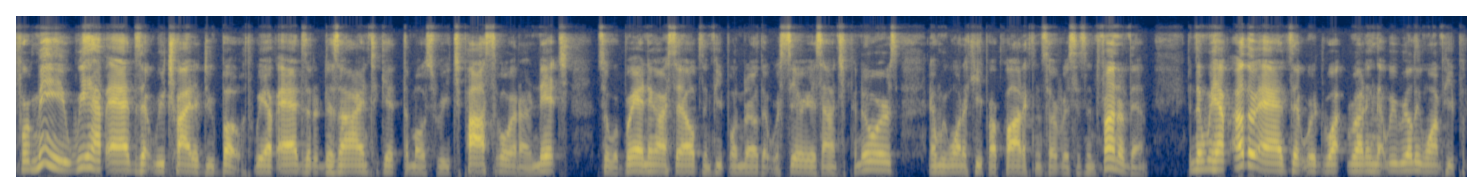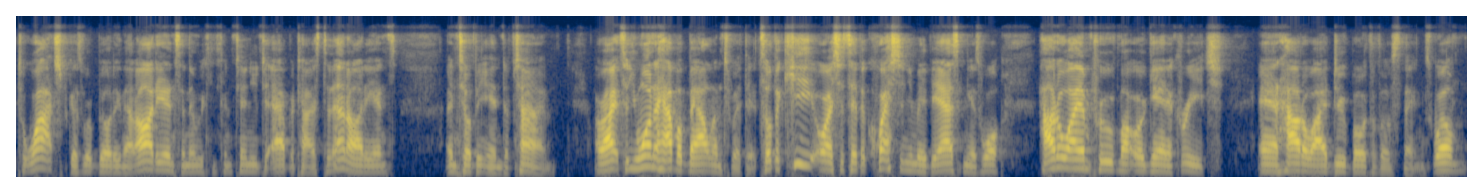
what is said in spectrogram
for me, we have ads that we try to do both. We have ads that are designed to get the most reach possible in our niche. So we're branding ourselves and people know that we're serious entrepreneurs and we want to keep our products and services in front of them. And then we have other ads that we're running that we really want people to watch because we're building that audience and then we can continue to advertise to that audience until the end of time. All right, so you want to have a balance with it. So the key, or I should say, the question you may be asking is, well, how do I improve my organic reach, and how do I do both of those things? Well,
